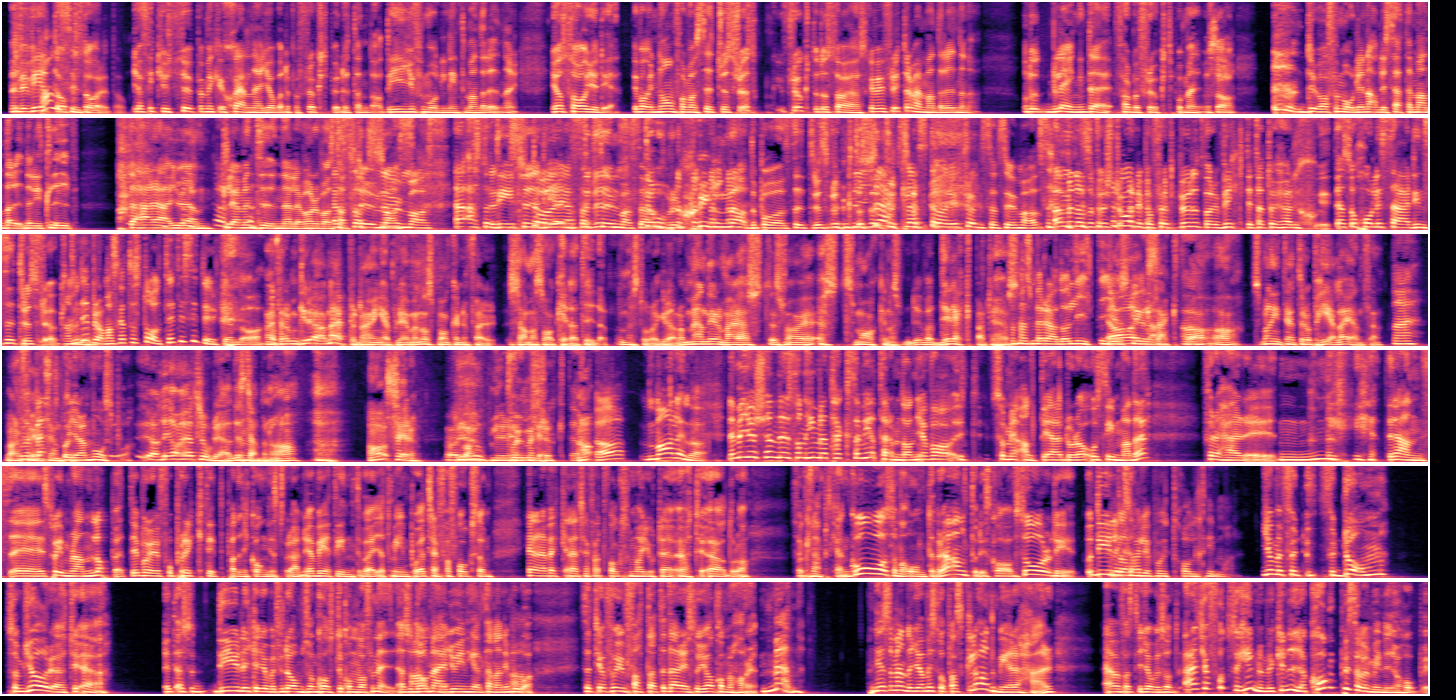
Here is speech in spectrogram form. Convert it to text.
Men vi det vet också, året om. jag fick ju supermycket skäll när jag jobbade på fruktbudet en dag. Det är ju förmodligen inte mandariner. Jag sa ju det. Det var ju någon form av citrusfrukt och då sa jag, ska vi flytta de här mandarinerna? Och då blängde farbror Frukt på mig och sa, du har förmodligen aldrig sett en mandarin i ditt liv. Det här är ju en clementin eller vad det var, satsumas. Alltså, det är tydligen stor skillnad på citrusfrukt och Jäkla citrusfrukt. störig frukt, satsumas. Ja, men alltså, förstår ni, på fruktbudet var det viktigt att du höll, alltså, håll isär din citrusfrukt. Ja, men det är bra, man ska ta stolthet i sitt yrke ändå. Nej, för de gröna äpplena har inga problem med. De smakar ungefär samma sak hela tiden. De här stora gröna. Men det är de här höst, höstsmakerna. som- Det var direkt bara till höst. De här som är röda och lite Ja, ljusgula. exakt. Ja. Ja, Så man inte äter upp hela egentligen. Nej. Varför De är bäst på att göra mos på. Ja, det, ja, jag tror det. Det nog. Ja, ja ser du. Rolig får den vi med det. frukten. Ja. Ja. Malin då? Nej, men jag kände sån himla tacksamhet häromdagen. Jag var, som jag alltid är, då, då, och simmade för det här eh, Nedrans eh, swimrun-loppet. Jag började få på riktigt panikångest för det här. Jag vet inte vad jag gett mig in på. Jag träffar folk som, hela den här veckan har jag träffat folk som har gjort det ö till ö. Då, då, som knappt kan gå, som har ont överallt och det är skavsår. Och det, och det är De liksom, höll ju på i 12 timmar. Ja, men för, för dem som gör Ö till Ö, alltså, det är ju lika jobbigt för dem som Koster kommer vara för mig. Alltså, Ah, de är okej. ju i en helt annan nivå. Så att jag får ju fatta att det där är så jag kommer ha det. Men det som ändå gör mig så pass glad med det här, även fast det är jobbigt sånt, är att jag har fått så himla mycket nya kompisar med min nya hobby.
